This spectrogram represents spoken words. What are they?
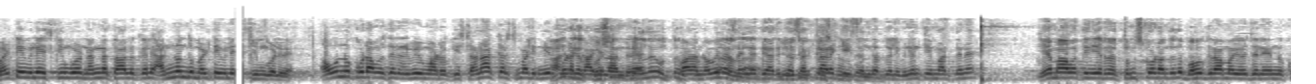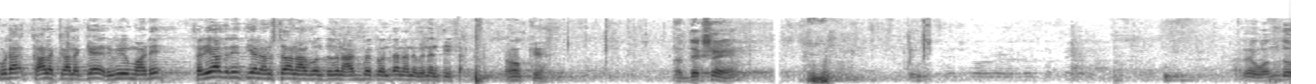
ಮಲ್ಟಿ ವಿಲೇಜ್ ಸ್ಕೀಮ್ಗಳು ನನ್ನ ತಾಲೂಕಲ್ಲಿ ಹನ್ನೊಂದು ಮಲ್ಟಿ ವಿಲೇಜ್ ಸ್ಕೀಮ್ಗಳಿವೆ ಅವನ್ನು ಕೂಡ ಒಂದ್ಸಲ ರಿವ್ಯೂ ಮಾಡಬೇಕು. ಇಷ್ಟು ಹಣ ಖರ್ಚು ಮಾಡಿ ನೀರು ಕೊಡಕ್ಕಾಗಿಲ್ಲ ಅಂದ್ರೆ ಬಹಳ ನೋವಿನ ಸಂಗತಿ. ಅದಕ್ಕೆ ಸರ್ಕಾರಕ್ಕೆ ಈ ಸಂದರ್ಭದಲ್ಲಿ ವಿನಂತಿ ಮಾಡ್ತೇನೆ. ಹೇಮಾವತಿ ನೀರನ್ನು ತುಂಬಿಸ್ಕೊಡುವಂಥದ್ದು ಬಹುಗ್ರಾಮ ಯೋಜನೆಯನ್ನು ಕೂಡ ಕಾಲ ಕಾಲಕ್ಕೆ ರಿವ್ಯೂ ಮಾಡಿ ಸರಿಯಾದ ರೀತಿಯಲ್ಲಿ ಅನುಷ್ಠಾನ ಆಗುವಂಥದ್ದನ್ನು ಆಗಬೇಕು ಅಂತ ನನ್ನ ವಿನಂತಿ ಸರ್. ಓಕೆ. ಅಧ್ಯಕ್ಷೆ ಅದೇ ಒಂದು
